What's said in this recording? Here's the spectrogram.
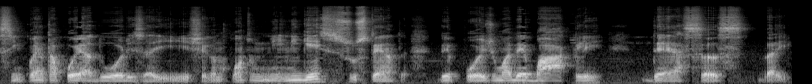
50 apoiadores aí, chegando ponto ninguém se sustenta depois de uma debacle dessas daí.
